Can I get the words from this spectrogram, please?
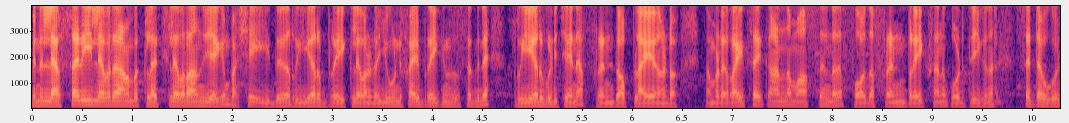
പിന്നെ ലെഫ്റ്റ് സൈഡ് ഈ ലെവർ കാണുമ്പോൾ ക്ലച്ച് ലെവറാണെന്ന് വിചാരിക്കും. പക്ഷേ ഇത് റിയർ ബ്രേക്ക് ലെവറുണ്ട് യൂണിഫൈഡ് ബ്രേക്കിംഗ് സിസ്റ്റത്തിന്റെ റിയർ പിടിച്ച് കഴിഞ്ഞാൽ ഫ്രണ്ട് അപ്ലൈ ചെയ്യുന്നുണ്ടോ? നമ്മുടെ റൈറ്റ് സൈഡ് കാണുന്ന മാസ്റ്ററിന്റെ ഫോർ ദ ഫ്രണ്ട് ബ്രേക്സ് ആണ് കൊടുത്തിരിക്കുന്നത്. സെറ്റപ്പ്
